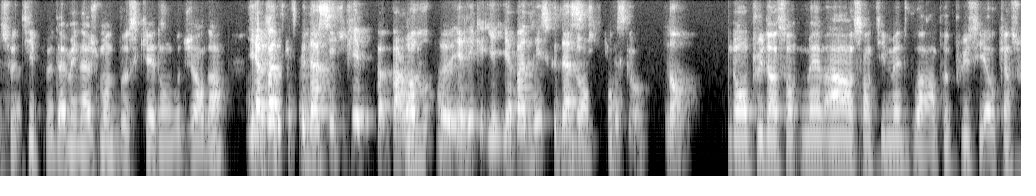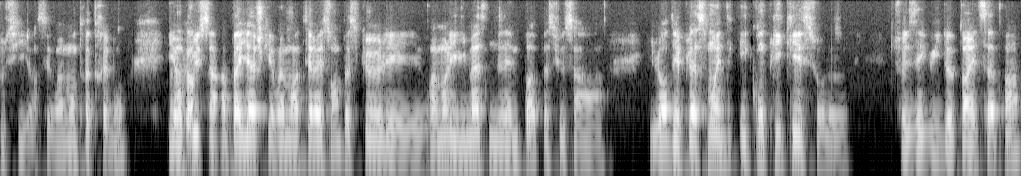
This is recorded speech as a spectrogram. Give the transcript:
ce type d'aménagement de bosquet dans votre jardin. Il n'y a pas de risque d'acidifier, pardon euh, Eric, il n'y a pas de risque d'acidifier non? Non plus d'un même à un centimètre, voire un peu plus, il n'y a aucun souci. Hein, c'est vraiment très très bon. Et en plus, c'est un paillage qui est vraiment intéressant parce que les, vraiment les limaces ne l'aiment pas parce que leur déplacement est, compliqué sur, le, sur les aiguilles de pin et de sapin.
